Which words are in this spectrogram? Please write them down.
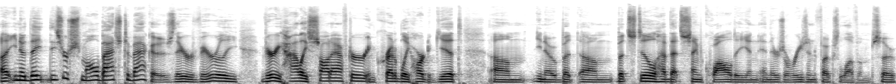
uh, you know, they, these are small batch tobaccos. They are very, very highly sought after, incredibly hard to get, um, you know, but um, but still have that same quality. And, and there's a reason folks love them. So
